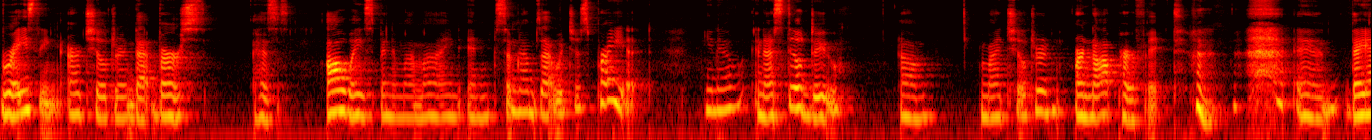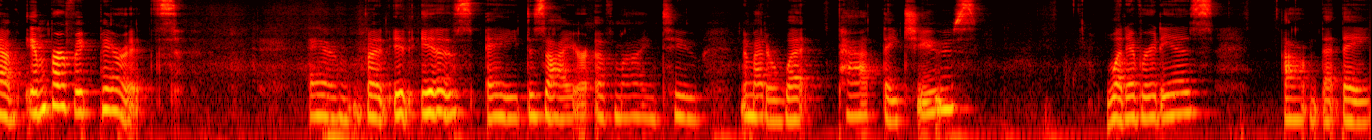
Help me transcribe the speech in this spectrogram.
raising our children, that verse has always been in my mind, and sometimes I would just pray it you know, and I still do. Um, my children are not perfect, and they have imperfect parents. And but it is a desire of mine to, no matter what path they choose, whatever it is um, that they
